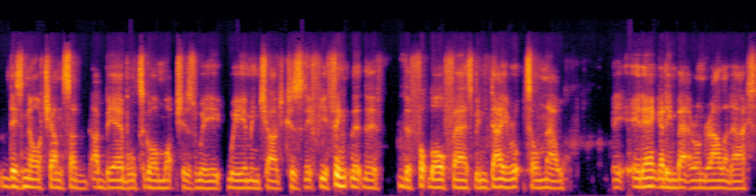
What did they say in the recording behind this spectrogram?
there's no chance I'd, I'd, be able to go and watch as we we am in charge. Because if you think that the the football fare's been dire up till now, it, it ain't getting better under Allardyce.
